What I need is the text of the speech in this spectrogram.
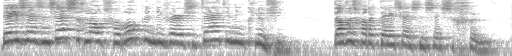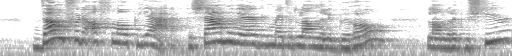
D66 loopt voorop in diversiteit en inclusie. Dat is wat ik D66 gun. Dank voor de afgelopen jaren. De samenwerking met het landelijk bureau, landelijk bestuur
